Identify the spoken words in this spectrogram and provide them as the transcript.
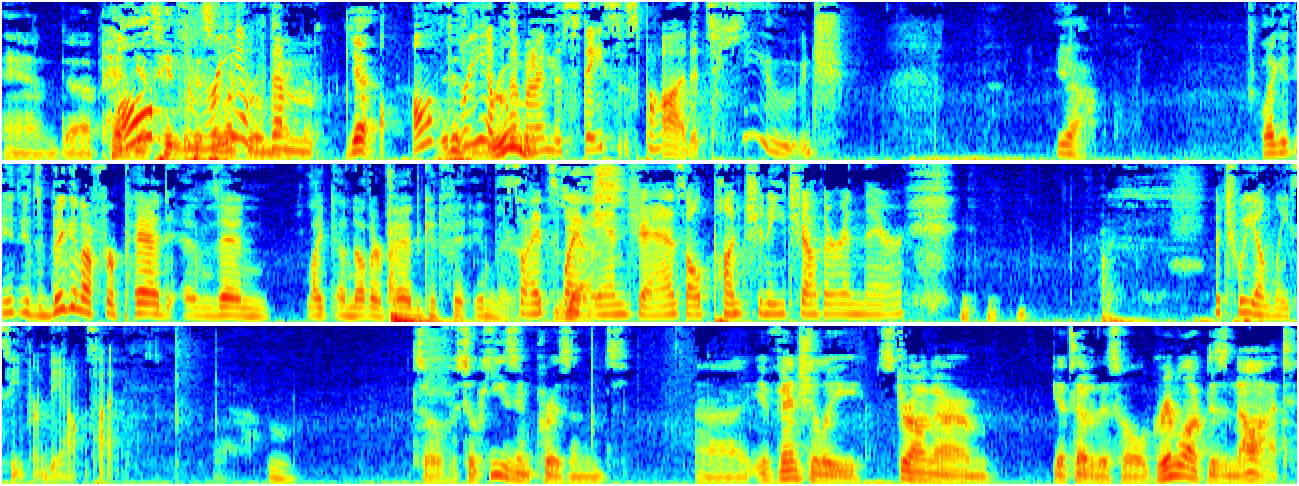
and uh, Ped All gets hit with this three of them- yeah, All three of them are in the stasis pod. It's huge. Yeah. Like it, it, it's big enough for Ped, and then like another Ped could fit in there. Sideswipe Yes. and Jazz all punching each other in there. Which we only see from the outside. So so he's imprisoned. Uh, eventually, Strongarm gets out of this hole. Grimlock does not.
